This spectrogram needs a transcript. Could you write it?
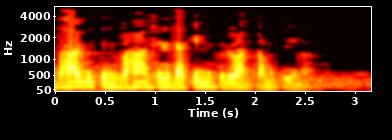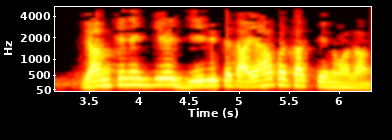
භාගතුන් වහන්සේට දකින්න පුළුවන්කම තියෙනවා. යම් කෙනෙක්ගේ ජීවිතයට අයහපතක් වෙනවා නම්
